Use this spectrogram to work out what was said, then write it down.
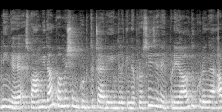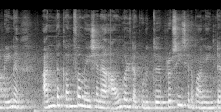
நீங்கள் சுவாமி தான் பெர்மிஷன் கொடுத்துட்டாரு எங்களுக்கு இந்த ப்ரொசீஜர் எப்படியாவது கொடுங்க அப்படின்னு அந்த கன்ஃபர்மேஷனை அவங்கள்ட்ட கொடுத்து ப்ரொசீஜர் வாங்கிட்டு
